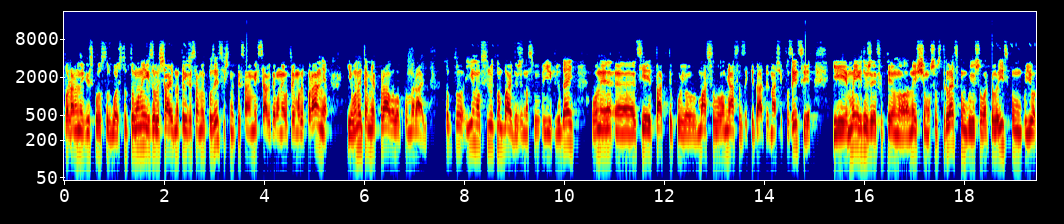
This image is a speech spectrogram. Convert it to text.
поранених військовослужбовців. Тобто вони їх залишають на тих же самих позиціях, на тих самих місцях, де вони отримали поранення, і вони там, як правило, помирають. Тобто їм абсолютно байдуже на своїх людей. Вони е, цією тактикою масового м'яса закидати наші позиції, і ми їх дуже ефективно нищимо, що в стрілецькому бою, що в артилерійському бою,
